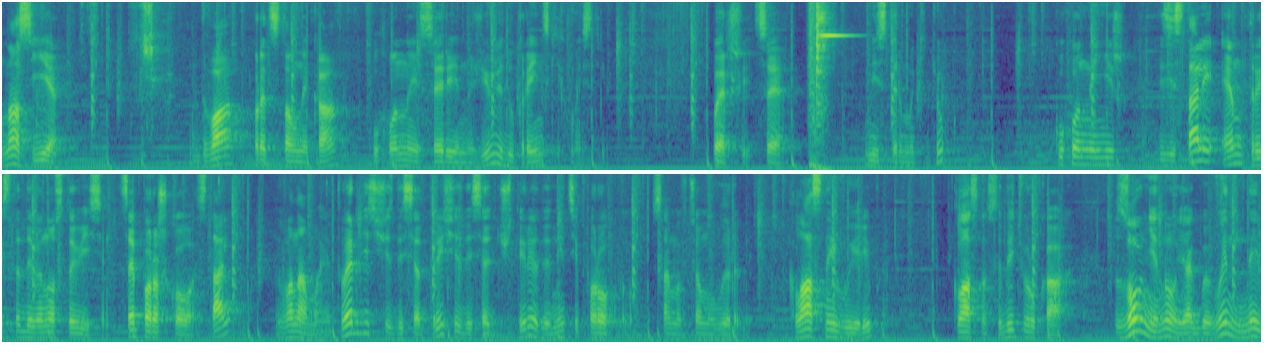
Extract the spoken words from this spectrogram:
у нас є два представника кухонної серії ножів від українських майстрів. Перший це містер Микітюк, кухонний ніж зі сталі М398. Це порошкова сталь. Вона має твердість 63-64 одиниці по роквелу, саме в цьому виробі. Класний виріб, класно сидить в руках. Зовні, ну, якби ви не,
